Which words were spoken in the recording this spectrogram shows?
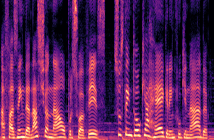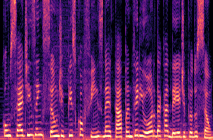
A Fazenda Nacional, por sua vez, sustentou que a regra impugnada concede isenção de piscofins na etapa anterior da cadeia de produção,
